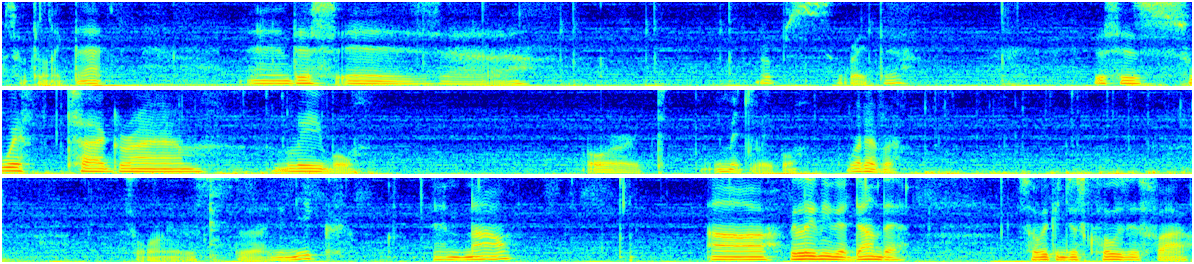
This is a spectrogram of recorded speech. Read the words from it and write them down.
something like that. And this is, uh, oops, right there. This is Swiftagram label. Or image label, whatever. so long as it's uh, unique. And now uh, believe me we're done there. So we can just close this file.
